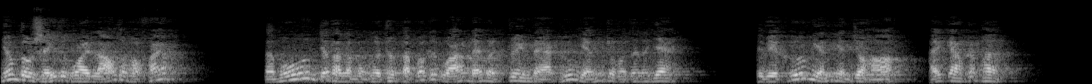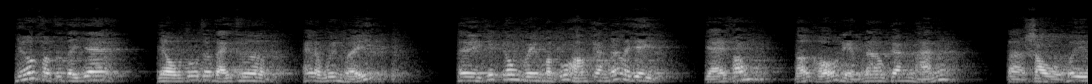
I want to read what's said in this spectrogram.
Nhóm tu sĩ được gọi lão trong Phật pháp là muốn trở thành là một người thực tập có kết quả để mà truyền đạt hướng dẫn cho Phật tử tại gia thì việc hướng dẫn dành cho họ phải cao cấp hơn. Nhớ Phật tử tại gia giàu tu theo đại thừa hay là nguyên thủy, thì cái công việc mà của họ cần đó là gì? Giải phóng nỗi khổ niềm đau căng thẳng, là sầu bi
